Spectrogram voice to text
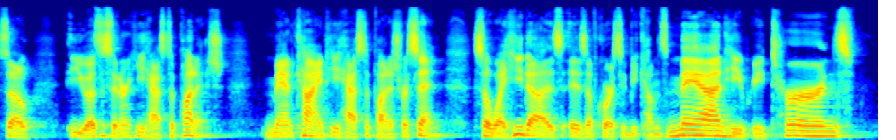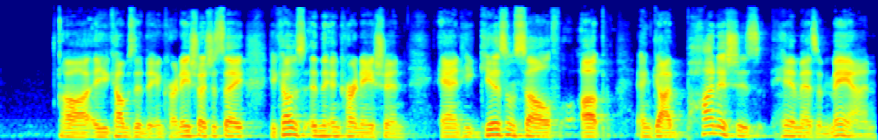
So you as a sinner, he has to punish. Mankind, he has to punish for sin. So what he does is of course he becomes man, he returns uh, he comes in the incarnation, I should say. He comes in the incarnation and he gives himself up, and God punishes him as a man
